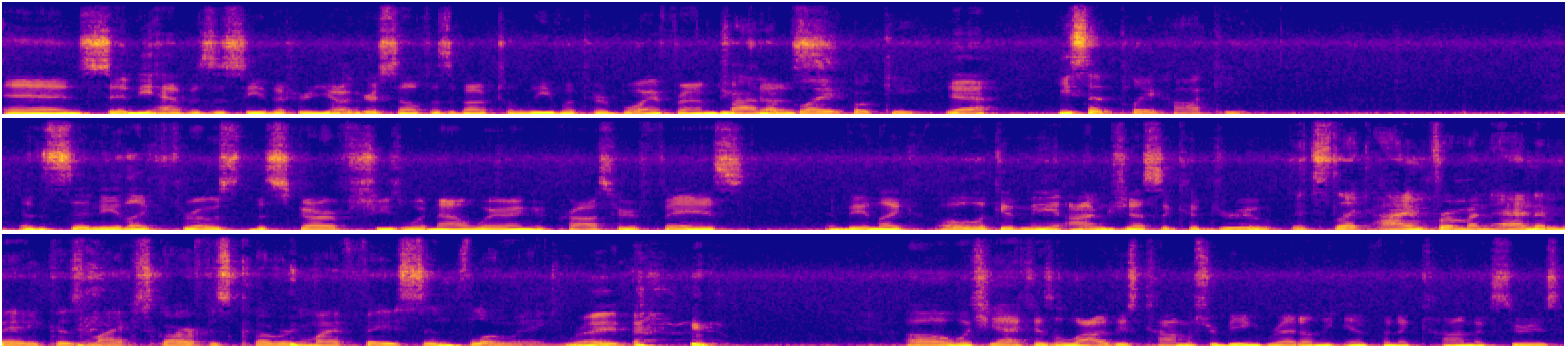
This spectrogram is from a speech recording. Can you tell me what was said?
And Cindy happens to see that her younger self is about to leave with her boyfriend because Trying to play hooky. yeah, He said play hockey. and Cindy like throws the scarf she's now wearing across her face and being like, "Oh, look at me, I'm Jessica Drew." It's like I'm from an anime because my scarf is covering my face and flowing. right? oh, which yeah, because a lot of these comics are being read on the Infinite Comic series,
